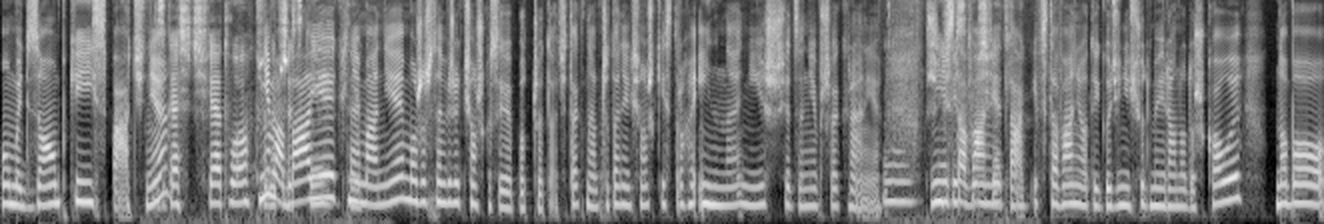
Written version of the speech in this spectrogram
umyć ząbki i spać, nie? Zgasić światło. Nie ma bajek, tak. nie ma, nie? Możesz najwyżej książkę sobie podczytać, tak? No, czytanie książki jest trochę inne niż siedzenie przy ekranie. No, przy I wstawanie, tak, i wstawanie o tej godzinie siódmej rano do szkoły, no bo,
